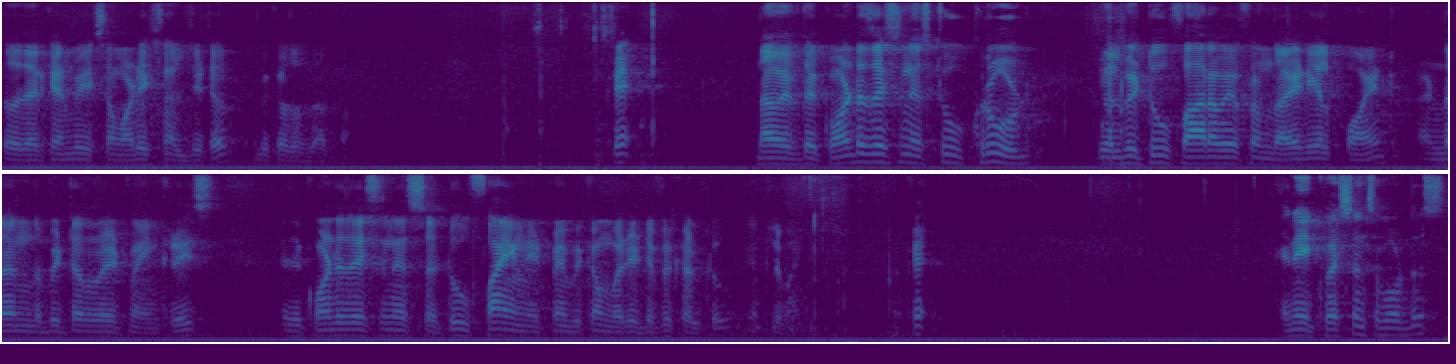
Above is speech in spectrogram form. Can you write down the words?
So, there can be some additional jitter because of that one. Okay. Now, if the quantization is too crude, you will be too far away from the ideal point and then the error rate may increase. If the quantization is uh, too fine, it may become very difficult to implement. Okay. Any questions about this?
